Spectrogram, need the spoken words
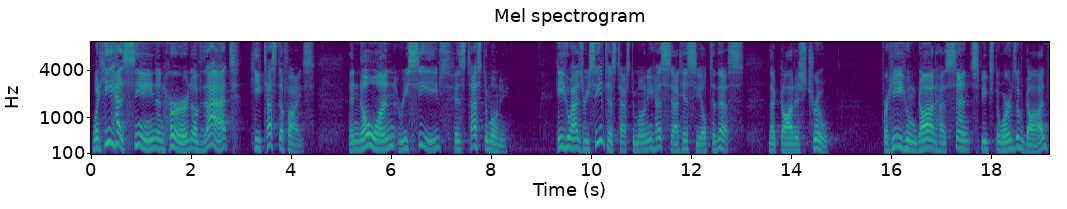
What he has seen and heard of that, he testifies, and no one receives his testimony. He who has received his testimony has set his seal to this that God is true. For he whom God has sent speaks the words of God,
